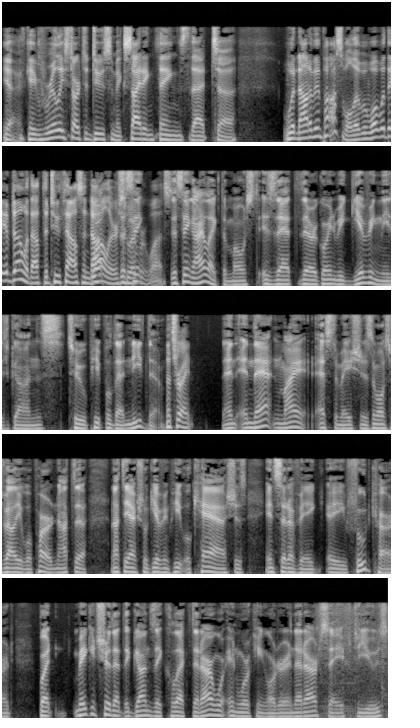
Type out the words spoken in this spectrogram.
Yeah, they really start to do some exciting things that uh, would not have been possible. What would they have done without the two thousand dollars, the whoever thing- it was? The thing I like the most is that they're going to be giving these guns to people that need them. That's right. and and that in my estimation is the most valuable part not the not the actual giving people cash is instead of a, a food card but making sure that the guns they collect that are in working order and that are safe to use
